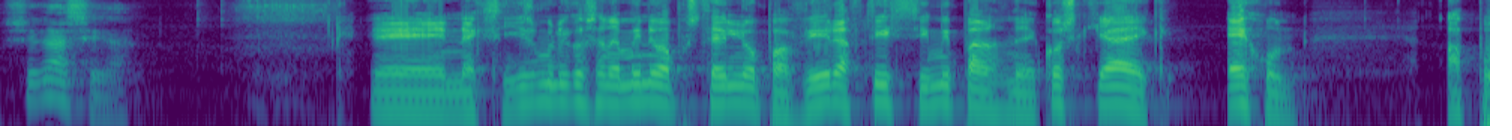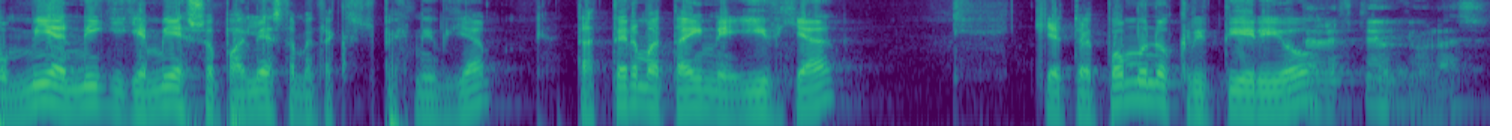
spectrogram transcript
Σιγά σιγά. Ε, να εξηγήσουμε λίγο σε ένα μήνυμα που στέλνει ο Παβίρ. Αυτή τη στιγμή Παναθηναϊκός και ΑΕΚ έχουν από μία νίκη και μία ισοπαλία στα μεταξύ τους παιχνίδια. Τα τέρματα είναι ίδια. Και το επόμενο κριτήριο, Τελευταίο κιόλας.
